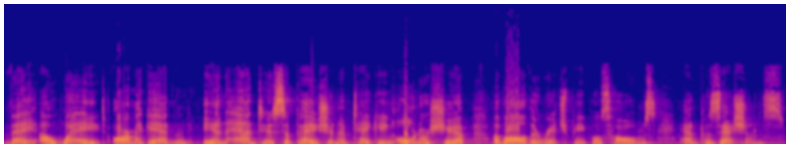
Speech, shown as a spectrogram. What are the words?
they await Armageddon in anticipation of taking ownership of all the rich people's homes and possessions.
